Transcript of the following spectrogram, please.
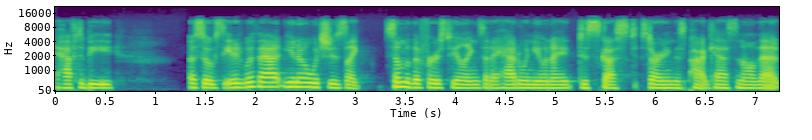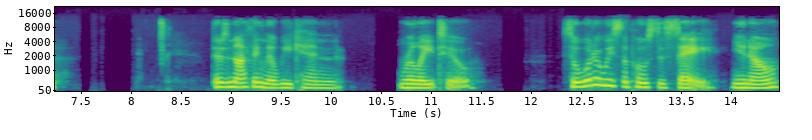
have to be associated with that, you know, which is like some of the first feelings that I had when you and I discussed starting this podcast and all that. There's nothing that we can relate to. So, what are we supposed to say? You know,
